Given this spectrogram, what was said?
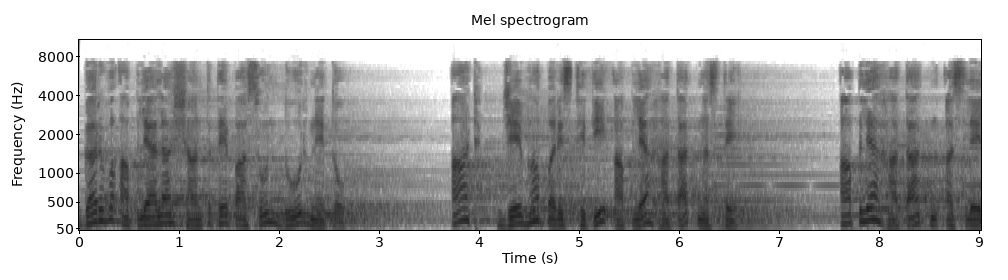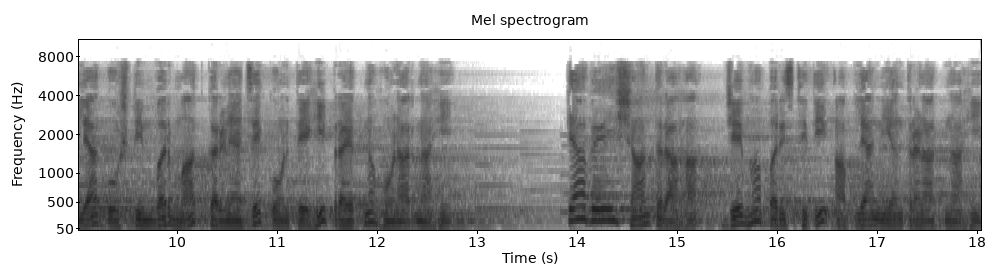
गर्व आपल्याला शांततेपासून दूर नेतो. आठ जेव्हा परिस्थिती आपल्या हातात नसते. आपल्या हातात असलेल्या गोष्टींवर मात करण्याचे कोणतेही प्रयत्न होणार नाही. त्यावेळी शांत राहा जेव्हा परिस्थिती आपल्या नियंत्रणात नाही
